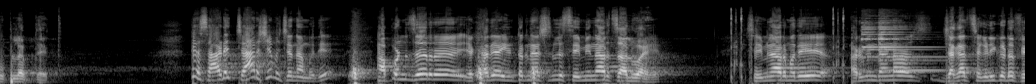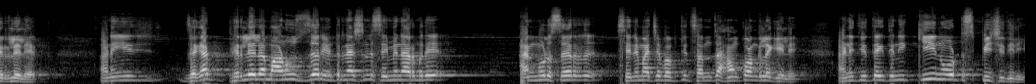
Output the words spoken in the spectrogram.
उपलब्ध आहेत. त्या साडेचारशे वचनामध्ये आपण जर एखाद्या इंटरनॅशनल सेमिनार चालू आहे सेमिनारमध्ये अरविंदांना जगात सगळीकडं फिरलेले आहेत आणि जगात फिरलेला माणूस जर इंटरनॅशनल सेमिनारमध्ये अनमोल सर सिनेमाच्या बाबतीत समजा हाँगकाँगला गेले आणि तिथे त्यांनी की नोट स्पीच दिली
